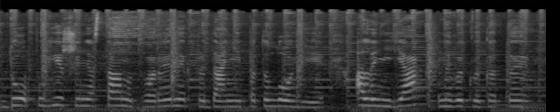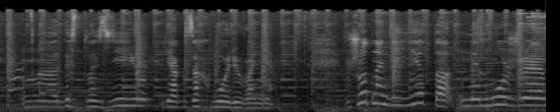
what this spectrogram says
до погіршення стану тварини при даній патології, але ніяк не викликати дисплазію як захворювання. Жодна дієта не може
